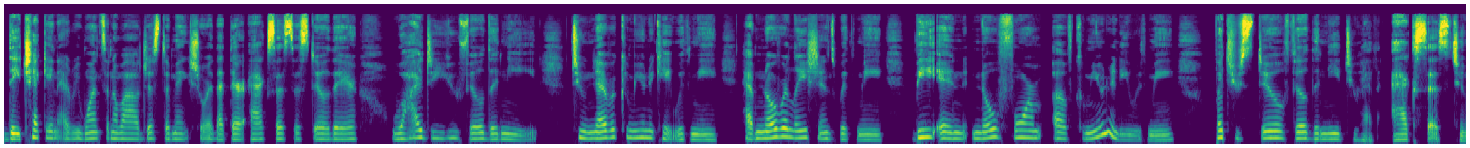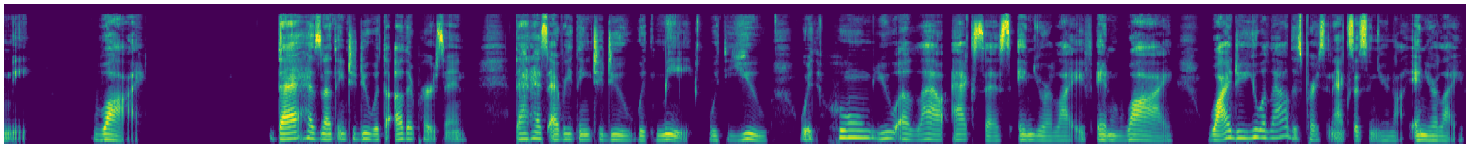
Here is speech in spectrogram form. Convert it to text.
they check in every once in a while just to make sure that their access is still there. Why do you feel the need to never communicate with me, have no relations with me, be in no form of community with me, but you still feel the need to have access to me? Why? That has nothing to do with the other person. That has everything to do with me, with you, with whom you allow access in your life and why. Why do you allow this person access in your in your life?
